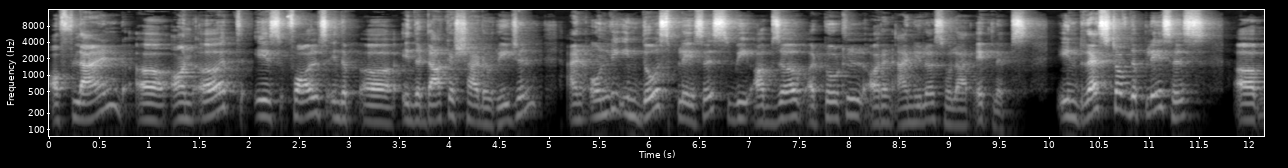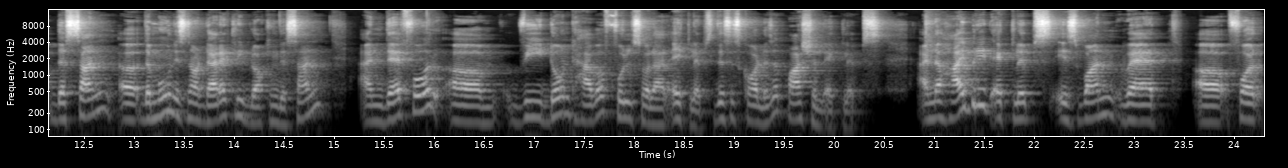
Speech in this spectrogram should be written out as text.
of land uh, on earth is falls in the uh, in the darkest shadow region and only in those places we observe a total or an annular solar eclipse in rest of the places uh, the sun, uh, the moon is not directly blocking the sun and therefore um, we don't have a full solar eclipse. This is called as a partial eclipse. And a hybrid eclipse is one where uh, for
